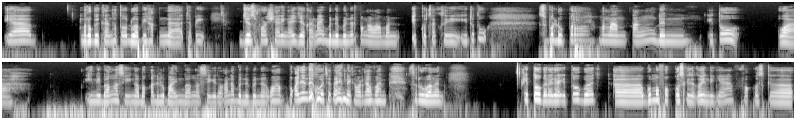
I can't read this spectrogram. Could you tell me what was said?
ya merugikan satu dua pihak enggak. Tapi just for sharing aja karena bener-bener pengalaman ikut saksi itu tuh super duper menantang dan itu wah ini banget sih nggak bakal dilupain banget sih gitu. Karena bener-bener wah pokoknya nanti gue ceritain deh kapan-kapan. Seru banget. Itu gara-gara itu gue uh, gue mau fokus ke situ intinya fokus ke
